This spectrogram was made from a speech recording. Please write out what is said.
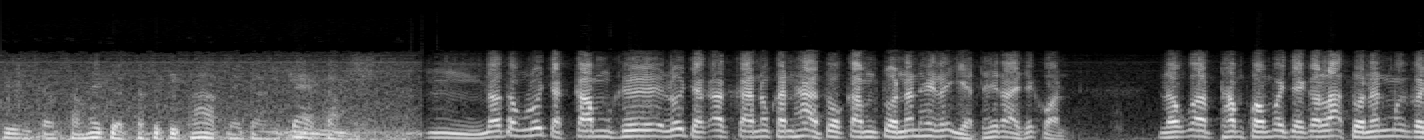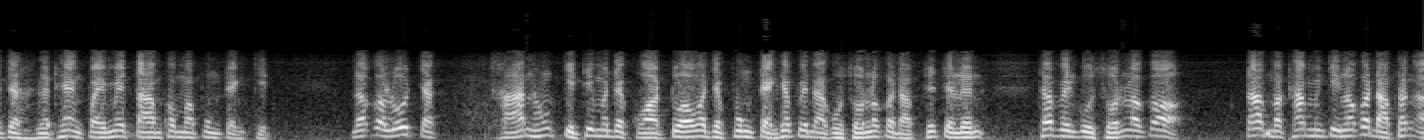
คือจะทำให้เกิดประสิทธิภาพในการแก้กรรมอืม เราต้องรู้จักกรรมคือ รู้จักอาการของขันธ์ห้าตัวกรรมตัวนั้นให้ละเอียดให้ได้เสียก่อน เราก็ทำความเข้าใจก็ละตัวนั้นมันก็จะเหือดแห้งไปไม่ตามเข้ามาปรุงแต่งจิต แล้วก็รู้จักฐานของจิตที่มันจะก่อตัวว่าจะปรุงแต่งถ้าเป็นอกุศลเราก็ดับเจริญ ถ้าเป็นกุศลเราก็ตามหลักธรรมจริงๆเราก็ดับทั้งอ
